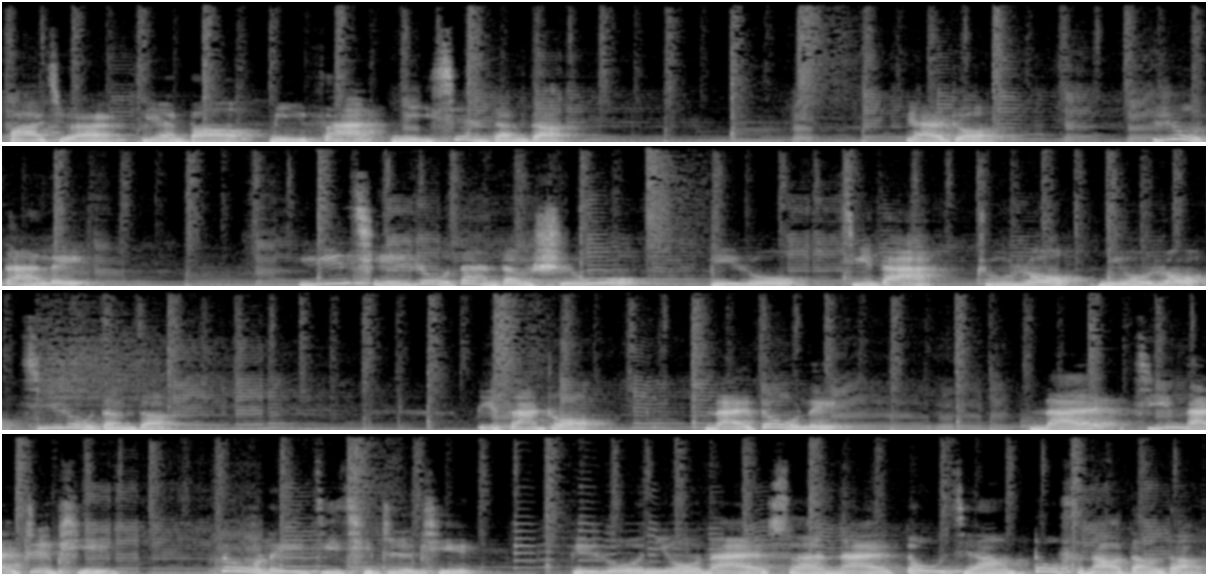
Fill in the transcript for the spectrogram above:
花卷、面包、米饭、米线等等。第二种，肉蛋类，鱼禽肉蛋等食物，比如鸡蛋、猪肉、牛肉、鸡肉等等。第三种，奶豆类，奶及奶制品，豆类及其制品，比如牛奶、酸奶、豆浆、豆腐脑等等。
